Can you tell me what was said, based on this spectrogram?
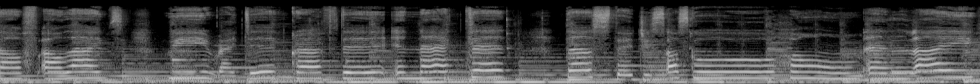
our lives. We write it, craft it, enact it. The stages our school, home, and life.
